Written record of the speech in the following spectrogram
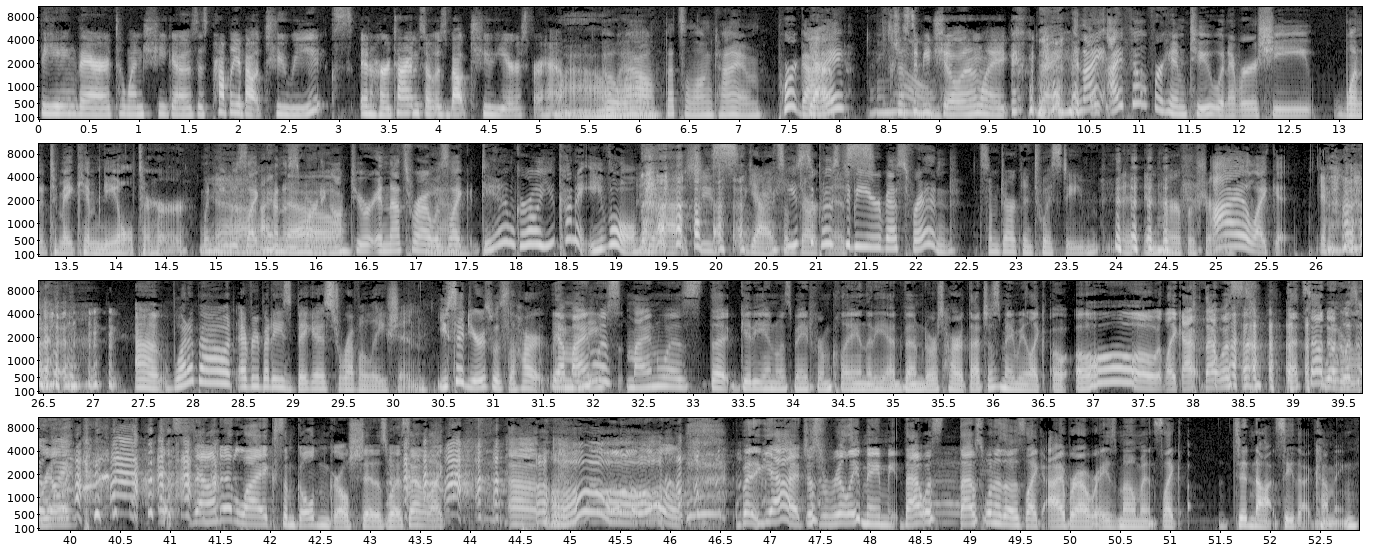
being there to when she goes is probably about two weeks in her time. So it was about two years for him. Wow. Oh, oh wow. that's a long time. Poor guy. Yeah. Just to be chilling, like Right. and I, I felt for him too whenever she wanted to make him kneel to her when he was like kind of smarting off to her. And that's where I was like, damn girl, you kind of evil. Yeah, she's yeah. Some He's supposed to be your best friend. some dark and twisty in, in her for sure. I like it. Uh, what about everybody's biggest revelation? You said yours was the heart. Yeah, mine Mindy? was mine was that Gideon was made from clay and that he had Vemdor's heart. That just made me like, oh, oh, like I, that was that sounded What was it really. like? it sounded like some Golden Girl shit, is what it sounded like. Um, oh, but yeah, it just really made me. That was that was one of those like eyebrow raise moments. Like, did not see that coming.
